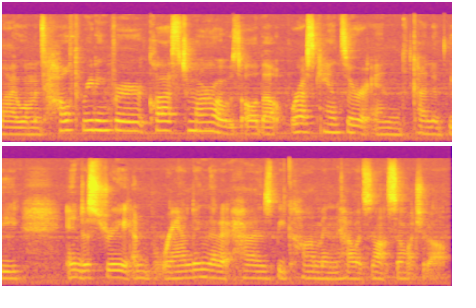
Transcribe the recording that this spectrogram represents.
my women's health reading for class tomorrow. It was all about breast cancer and kind of the industry and branding that it has become and how it's not so much about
